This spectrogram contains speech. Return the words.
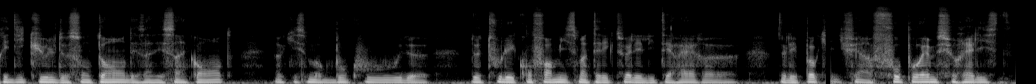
ridicules de son temps, des années 50. Donc il se moque beaucoup de, de tous les conformismes intellectuels et littéraires euh, de l'époque. Il fait un faux poème surréaliste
